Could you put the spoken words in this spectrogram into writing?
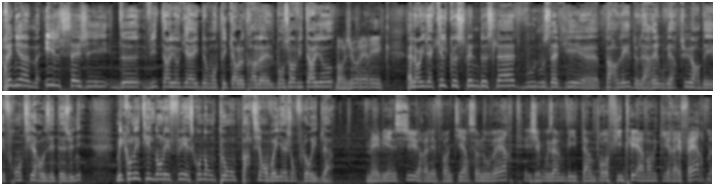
premium. Il s'agit de Vittorio Gay de Monte Carlo Travel. Bonjour Vittorio. Bonjour Eric. Alors il y a quelques semaines de cela, vous nous aviez euh, parlé de la réouverture des frontières aux États-Unis. Mais qu'en est-il dans les faits? Est-ce qu'on peut en partir en voyage en Floride là? Mais bien sûr, les frontières sont ouvertes. Je vous invite à en profiter avant qu'ils referment.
